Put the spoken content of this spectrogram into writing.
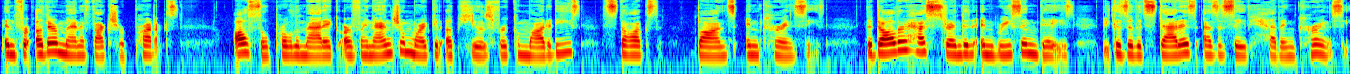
and for other manufactured products. Also problematic are financial market upheavals for commodities, stocks, bonds, and currencies. The dollar has strengthened in recent days because of its status as a safe haven currency.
